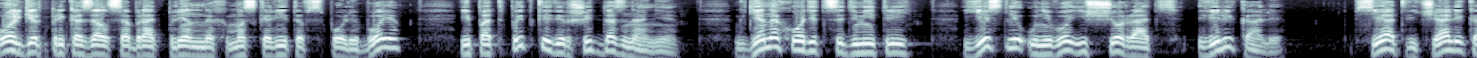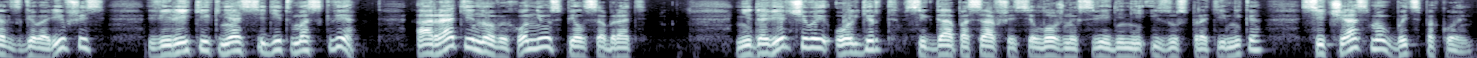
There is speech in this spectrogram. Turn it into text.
Ольгерт приказал собрать пленных московитов с поля боя и под пыткой вершить дознание. Где находится Дмитрий? Есть ли у него еще рать? Велика ли? Все отвечали, как сговорившись, великий князь сидит в Москве, а рати новых он не успел собрать. Недоверчивый Ольгерт, всегда опасавшийся ложных сведений из уст противника, сейчас мог быть спокоен.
